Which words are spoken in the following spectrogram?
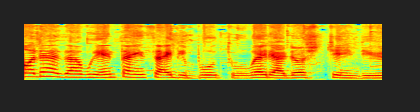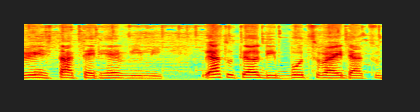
Oh, that's how we enter inside the boat oh, where they are just changed. The rain started heavily. We had to tell the boat rider to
